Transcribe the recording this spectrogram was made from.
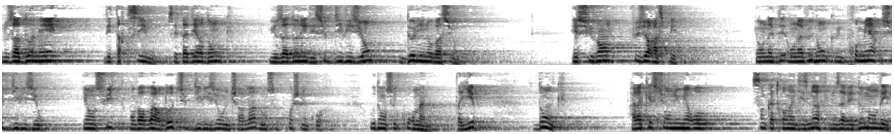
nous a donné des taqsim, c'est-à-dire donc, il nous a donné des subdivisions de l'innovation, et suivant plusieurs aspects. Et on a, on a vu donc une première subdivision. Et ensuite, on va voir d'autres subdivisions, Inch'Allah, dans ce prochain cours, ou dans ce cours même. Taïb. Donc, à la question numéro 199, il nous avait demandé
